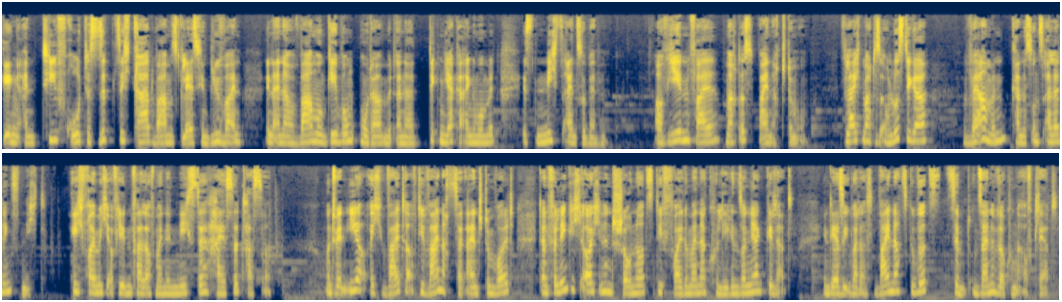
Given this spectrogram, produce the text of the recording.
gegen ein tiefrotes 70 Grad warmes Gläschen Glühwein in einer warmen Umgebung oder mit einer dicken Jacke eingemummelt ist nichts einzuwenden. Auf jeden Fall macht es Weihnachtsstimmung. Vielleicht macht es auch lustiger, wärmen kann es uns allerdings nicht. Ich freue mich auf jeden Fall auf meine nächste heiße Tasse. Und wenn ihr euch weiter auf die Weihnachtszeit einstimmen wollt, dann verlinke ich euch in den Show Notes die Folge meiner Kollegin Sonja Gillert, in der sie über das Weihnachtsgewürz Zimt und seine Wirkung aufklärt.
